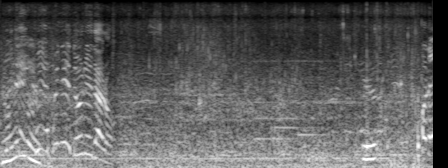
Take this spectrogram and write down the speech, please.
船船船どれだろうこれ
